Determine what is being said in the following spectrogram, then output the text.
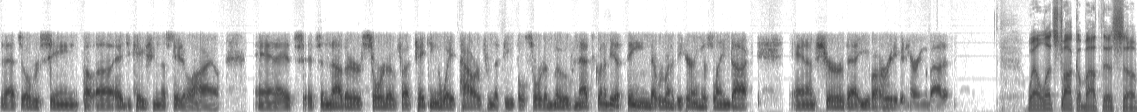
that's overseeing uh, education in the state of Ohio and it's it's another sort of uh, taking away power from the people sort of move, and that's going to be a theme that we're going to be hearing this lame duck, and I'm sure that you've already been hearing about it. Well, let's talk about this uh,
